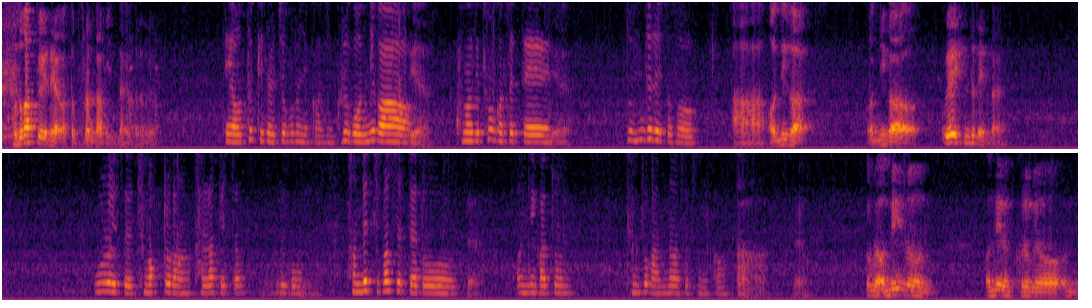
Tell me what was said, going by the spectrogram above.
고등학교에 대한 어떤 불안감이 있나요 그러면? 네 어떻게 될지 모르니까 지금. 그리고 언니가 예, 고등학교 처음 갔을 때 예. 좀 힘들어 했어서 아 언니가 언니가 왜 힘들어했나요? 모르겠어요. 중학교랑 달랐겠죠. 그리고 음, 반배치 봤을 때도 네. 언니가 좀 등수가 안 나왔었으니까. 아, 그래요? 그러면 언니는, 언니는 그러면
